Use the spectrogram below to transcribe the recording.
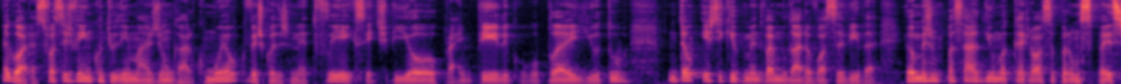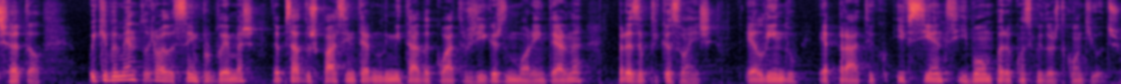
Agora, se vocês veem conteúdo em mais de um lugar como eu, que vês coisas na Netflix, HBO, Prime Video, Google Play, YouTube, então este equipamento vai mudar a vossa vida. É o mesmo que passar de uma carroça para um Space Shuttle. O equipamento roda sem problemas, apesar do espaço interno limitado a 4 GB de memória interna para as aplicações. É lindo, é prático, eficiente e bom para consumidores de conteúdos.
